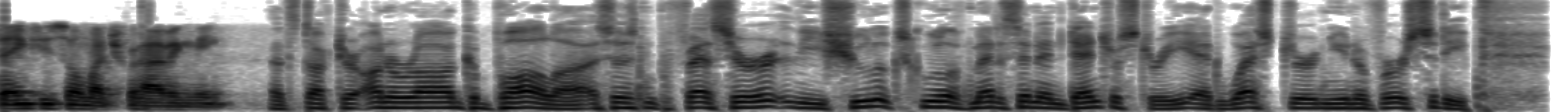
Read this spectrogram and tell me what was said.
Thank you so much for having me. That's Dr. Anurag Bhalla, Assistant Professor, the Schulich School of Medicine and Dentistry at Western University.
